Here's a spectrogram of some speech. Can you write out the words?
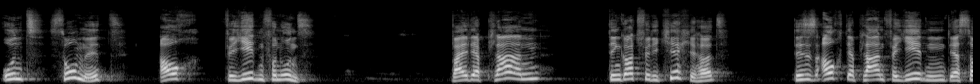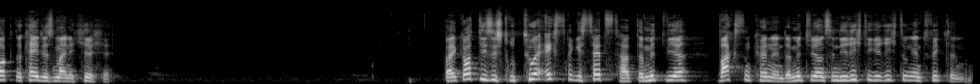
und somit auch für jeden von uns. Weil der Plan, den Gott für die Kirche hat, das ist auch der Plan für jeden, der sagt, okay, das ist meine Kirche. Weil Gott diese Struktur extra gesetzt hat, damit wir wachsen können, damit wir uns in die richtige Richtung entwickeln.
